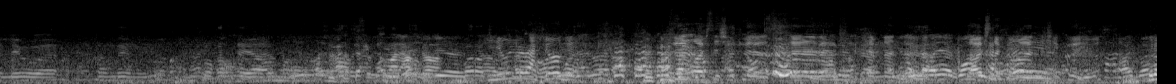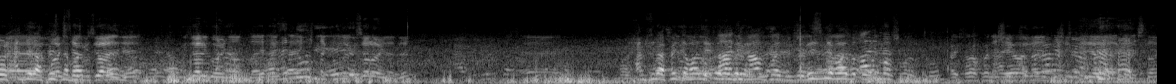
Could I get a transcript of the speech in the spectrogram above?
اللي هو تنظيم فوق الخيال. Güzel maç teşekkür ederiz. Sizlere ve hakemden de. Karşı takımlara teşekkür ediyoruz. قولوا الحمد لله Maç فزنا da بهذا güzeldi. Güzel oynadılar. Her, her iki takım da güzel oynadı. الحمد لله فزنا بهذا فزنا بهذا Teşekkür ederim. Teşekkür ediyoruz arkadaşlar.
